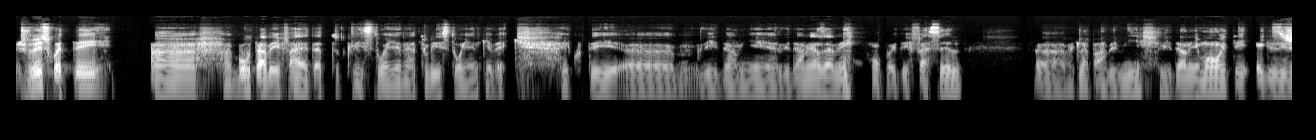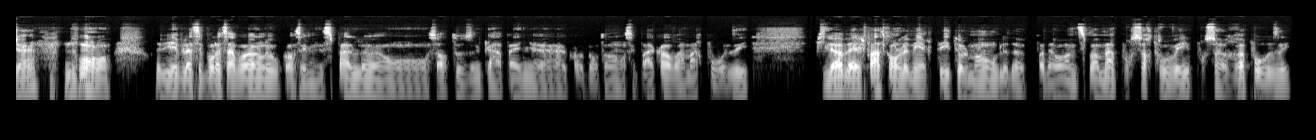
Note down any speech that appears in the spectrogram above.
Je veux souhaiter un, un, beau temps des fêtes à toutes les citoyennes et à tous les citoyens de Québec. Écoutez, euh, les, derniers, les dernières années n'ont pas été faciles euh, avec la pandémie. Les derniers mois ont été exigeants. Nous, on, est bien placé pour le savoir au conseil municipal. On sort tous d'une campagne euh, dont on ne s'est pas encore vraiment reposé. Puis là, ben, je pense qu'on l'a mérité, tout le monde, d'avoir un petit moment pour se retrouver, pour se reposer.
